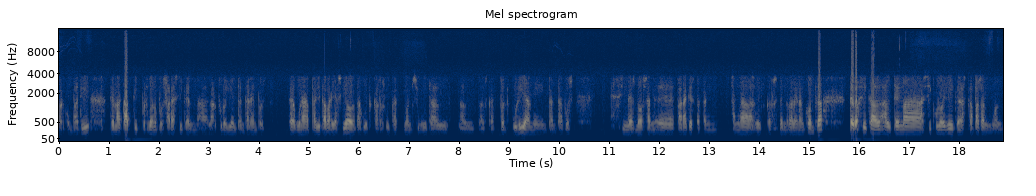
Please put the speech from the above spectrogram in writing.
per competir. El tema tàctic, doncs, bueno, doncs ara sí que l'Arturo i jo intentarem doncs, fer alguna petita variació, degut que els resultats no han sigut el, el, els que tots volíem i intentar, doncs, si més no, eh, per aquesta sangnada que estem rebent en contra, però sí que el, el tema psicològic està passant molt.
